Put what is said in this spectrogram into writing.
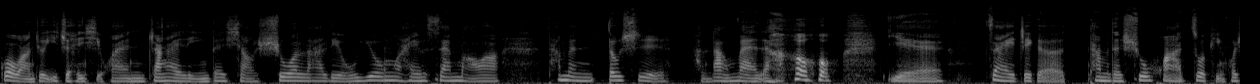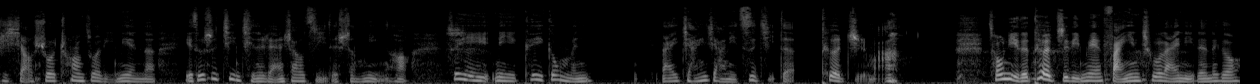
过往就一直很喜欢张爱玲的小说啦，刘墉啊，还有三毛啊，他们都是很浪漫，然后也在这个他们的书画作品或是小说创作里面呢，也都是尽情的燃烧自己的生命哈。所以你可以跟我们来讲一讲你自己的特质嘛？从你的特质里面反映出来你的那个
